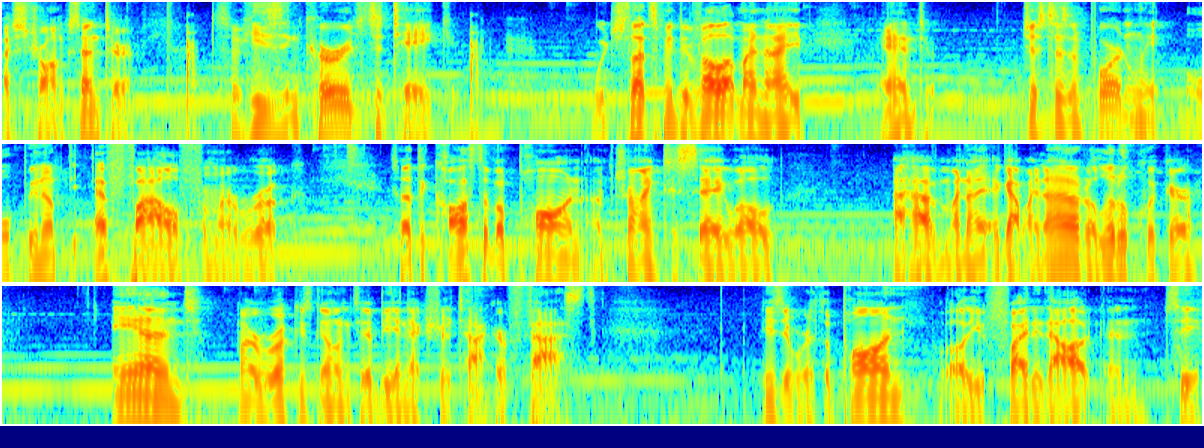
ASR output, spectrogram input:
A strong center. So he's encouraged to take, which lets me develop my knight and just as importantly, open up the f-file for my rook. So at the cost of a pawn, I'm trying to say, well, I have my knight, I got my knight out a little quicker, and my rook is going to be an extra attacker fast. Is it worth a pawn? Well, you fight it out and see.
